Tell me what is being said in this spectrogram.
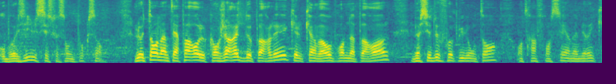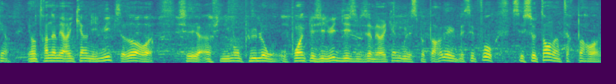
au Brésil, c'est 60%. Le temps d'interparole, quand j'arrête de parler, quelqu'un va reprendre la parole, eh c'est deux fois plus longtemps entre un Français et un Américain. Et entre un Américain et un Inuit, alors c'est infiniment plus long, au point que les Inuits disent les Américains ne vous laissent pas parler, mais c'est faux, c'est ce temps d'interparole.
